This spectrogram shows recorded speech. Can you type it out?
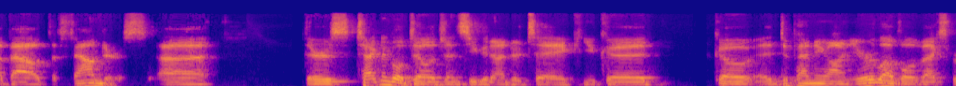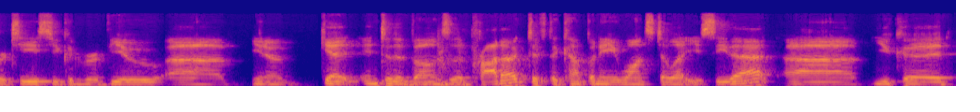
about the founders. Uh, there's technical diligence you could undertake. You could go, uh, depending on your level of expertise, you could review, uh, you know, get into the bones of the product if the company wants to let you see that. Uh, you could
